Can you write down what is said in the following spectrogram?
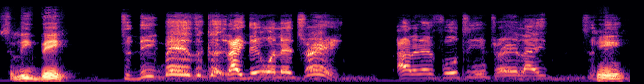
Saddiq Bey. Saddiq Bey is a good. Like they won that trade out of that 14 trade. Like King,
